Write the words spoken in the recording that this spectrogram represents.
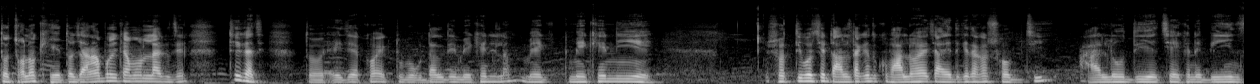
তো চলো খেয়ে তো জানাবোই কেমন লাগছে। ঠিক আছে। তো এই যে এখন একটু মুগ ডাল দিয়ে মেখে নিলাম। মেখে নিয়ে সত্যি বলছি ডালটা কিন্তু খুব ভালো হয়েছে। আর এদিকে দেখো সবজি আলু দিয়েছে, এখানে বিনস,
